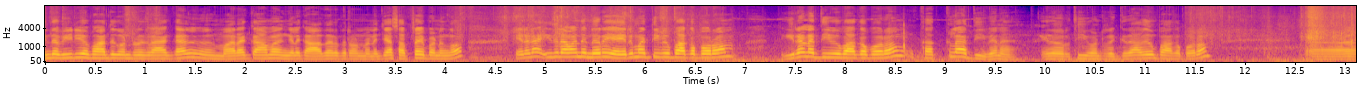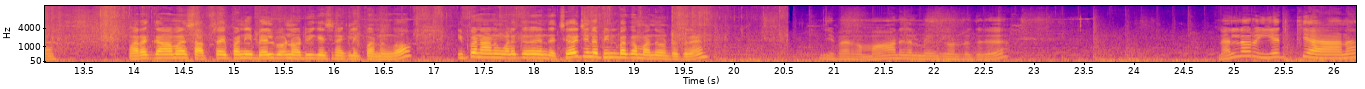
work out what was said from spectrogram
இந்த வீடியோ பார்த்து கொண்டிருக்கிறார்கள். மறக்காமல் எங்களுக்கு ஆதரவு தரணும்னு நினச்சா சப்ஸ்கிரைப் பண்ணுங்க. என்னடா இதில் வந்து நிறைய எருமத்தீவு பார்க்க போகிறோம் இரணத்தீவு பார்க்க போகிறோம் கக்லா தீவு என்ன? ஏதோ ஒரு தீவு ஒன்று இருக்குது அதுவும் பார்க்க போகிறோம் மறக்காமல் சப்ஸ்கிரைப் பண்ணி பெல் நோட்டிஃபிகேஷனை கிளிக் பண்ணுங்க. இப்போ நான் உங்களுக்கு இந்த சர்ச்சின் பின்பக்கம் வந்து கொண்டிருக்கிறேன். இங்கே பாருங்க மாடுகள் மேய்ஞ்சி கொண்டிருக்குது. நல்ல ஒரு இயற்கையான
